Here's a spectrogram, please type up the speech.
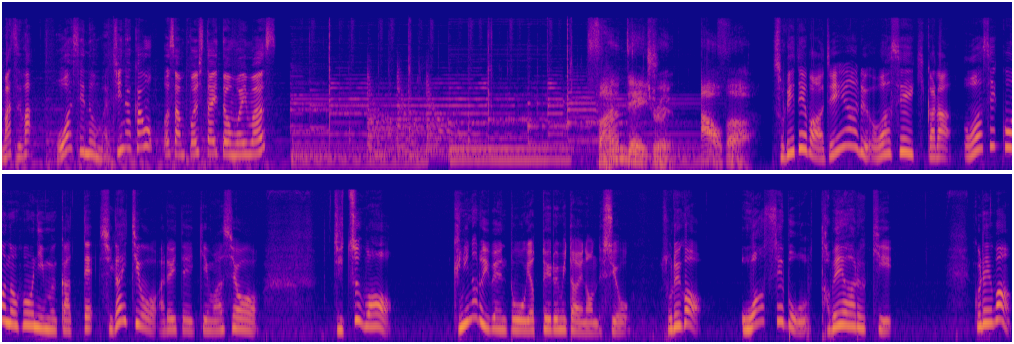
まずは尾鷲の街中をお散歩したいと思います。Fun Day Trip Alpha それでは JR 尾鷲駅から尾鷲港の方に向かって市街地を歩いていきましょう実は気になるイベントをやっているみたいなんですよ。それが尾鷲棒食べ歩き。これは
